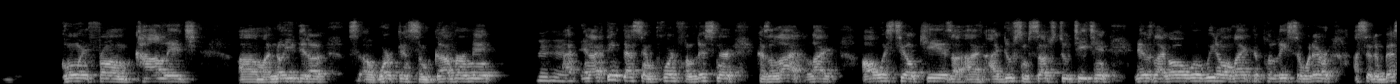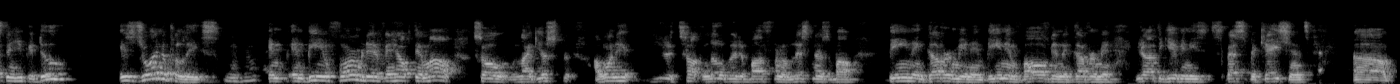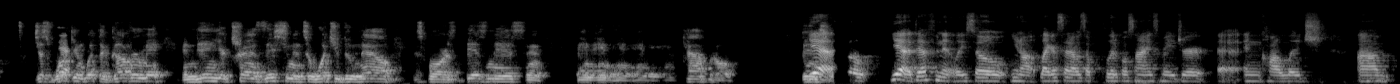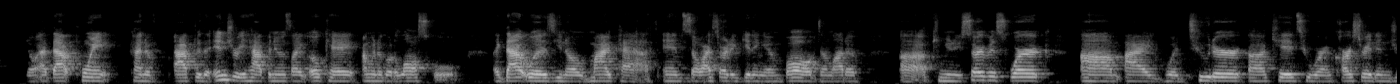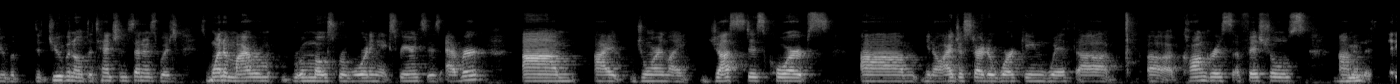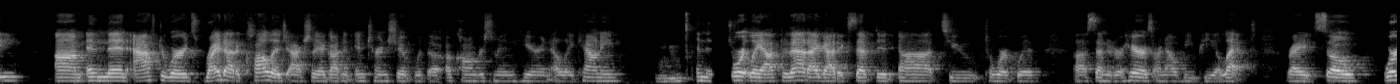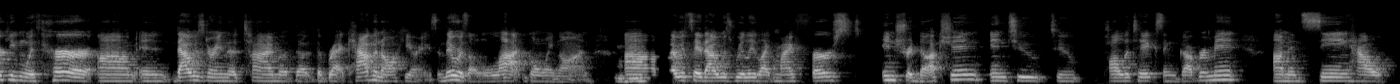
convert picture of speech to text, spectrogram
going from college um, I know you did a, a worked in some government. Mm-hmm. I, and I think that's important for listener because a lot, like I always tell kids, I, I, do some substitute teaching, and it was like, oh, well, we don't like the police or whatever. I said, the best thing you could do is join the police mm-hmm. and, and be informative and help them out. So, like, you're, I want you to talk a little bit about from the listeners about being in government and being involved in the government. You don't have to give any specifications. Um, just working yeah. with the government and then you're transitioning to what you do now as far as business and and and, and, and capital yeah so, yeah definitely so you know like i said i was a political science major uh, in college um, you know, at that point, kind of after the injury happened, it was like, okay, I'm going to go to law school. Like that was, you know, my path. And so I started getting involved in a lot of uh, community service work. Um, I would tutor uh, kids who were incarcerated in ju- juvenile detention centers, which is one of my re- most rewarding experiences ever. Um, I joined like Justice Corps. Um, you know, I just started working with uh, uh, Congress officials um, mm-hmm. in the city. Um, and then afterwards, right out of college, actually, I got an internship with a, a congressman here in LA County. Mm-hmm. And then shortly after that, I got accepted uh, to to work with uh, Senator Harris, our now VP elect. Right. So working with her, um, and that was during the time of the the Brett Kavanaugh hearings, and there was a lot going on. Mm-hmm. Um, I would say that was really like my first introduction into to politics and government, um, and seeing how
